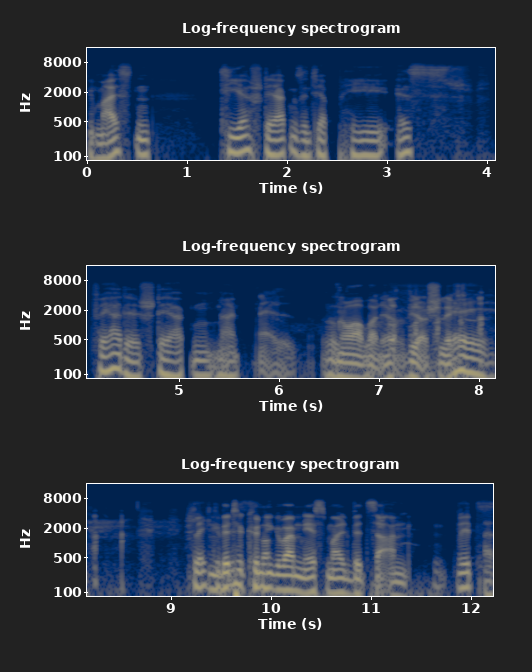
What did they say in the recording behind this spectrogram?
die meisten Tierstärken sind ja PS Pferdestärken. Nein. Äh, Oh, aber der wieder schlecht. Ey, Schlechte Bitte Witze. kündige beim nächsten Mal Witze an. Witz. äh,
